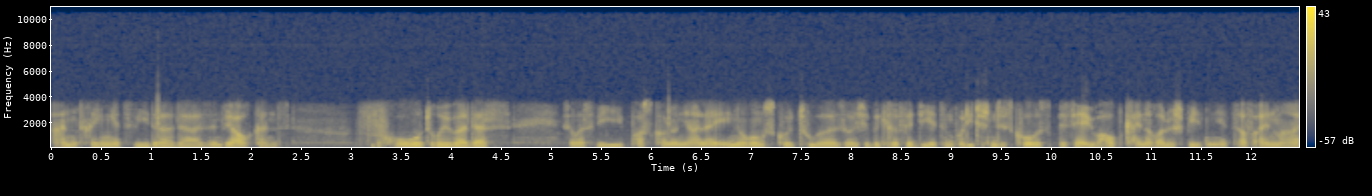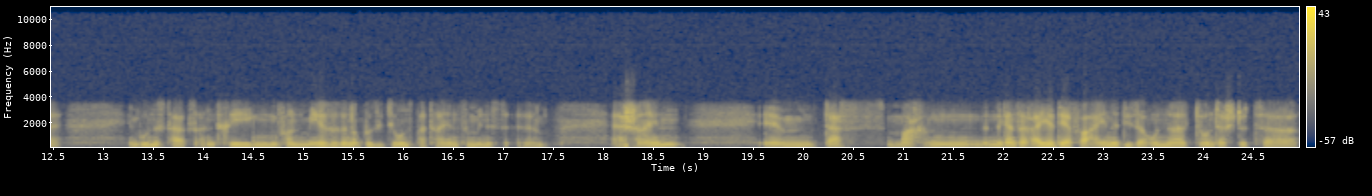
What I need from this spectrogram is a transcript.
Anträgen jetzt wieder. Da sind wir auch ganz froh drüber, dass sowas wie postkoloniale Erinnerungskultur, solche Begriffe, die jetzt im politischen Diskurs bisher überhaupt keine Rolle spielten, jetzt auf einmal in Bundestagsanträgen von mehreren Oppositionsparteien zumindest äh, erscheinen. Ähm, das machen eine ganze Reihe der Vereine dieser 100 Unterstützer,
